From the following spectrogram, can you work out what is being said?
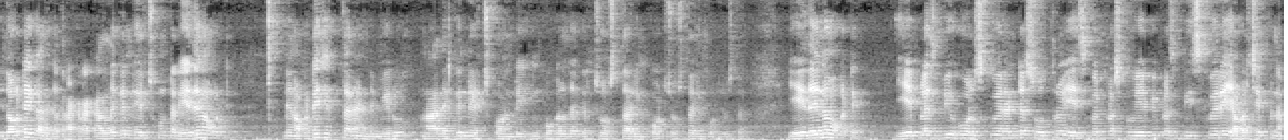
ఇది ఒకటే కాదు కదా రకరకాల దగ్గర నేర్చుకుంటారు ఏదైనా ఒకటి. నేను ఒకటే చెప్తానండి మీరు నా దగ్గర నేర్చుకోండి ఇంకొకరి దగ్గర చూస్తారు ఇంకోటి చూస్తారు ఇంకోటి చూస్తారు. ఏదైనా ఒకటే. A plus B whole square అంటే సూత్రం A square plus two AB plus B square ఎవరు చెప్పినా.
